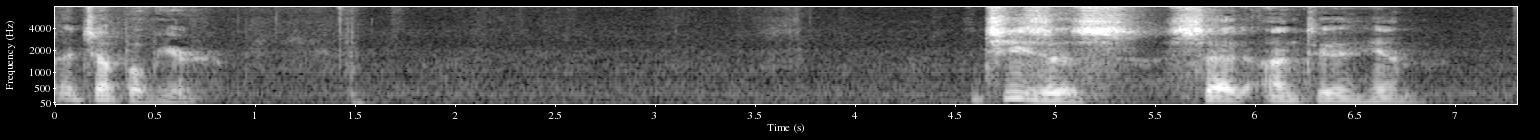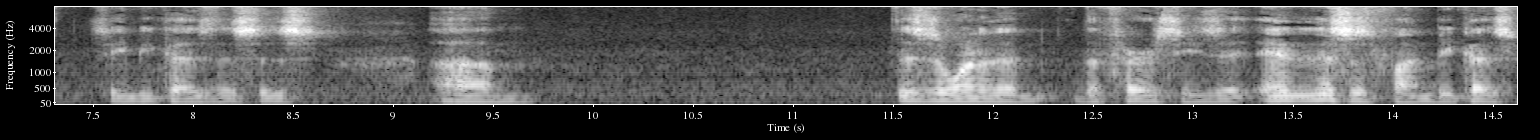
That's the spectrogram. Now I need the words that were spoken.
let me jump over here. Jesus said unto him, See, because this is um, this is one of the, the Pharisees, and this is fun because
